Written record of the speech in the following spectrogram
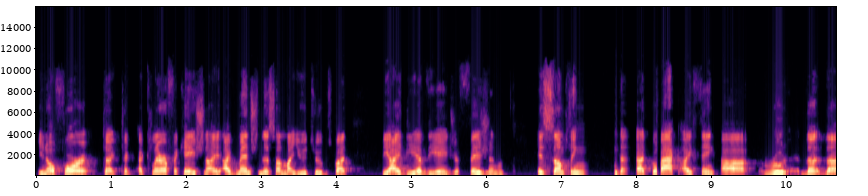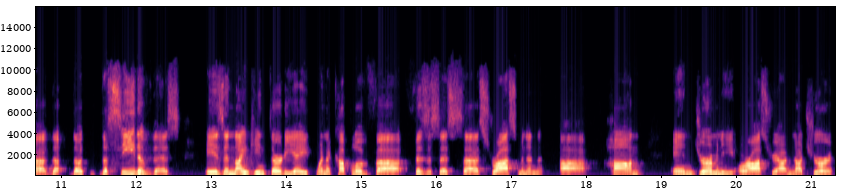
you know, for to, to a clarification, I, I've mentioned this on my YouTubes, but the idea of the age of fission is something that go back, I think, uh, root, the, the, the, the, the seed of this is in 1938 when a couple of uh, physicists, uh, Strassmann and uh, Hahn in Germany or Austria, I'm not sure,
